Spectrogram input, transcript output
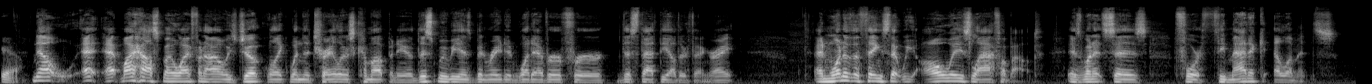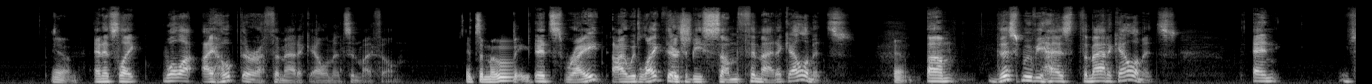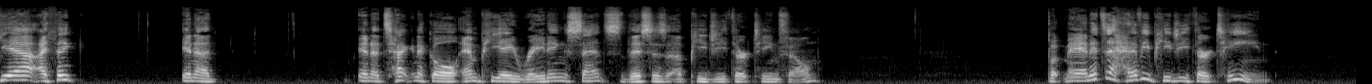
Yeah. Now, at, at my house, my wife and I always joke like when the trailers come up and you know this movie has been rated whatever for this, that, the other thing, right? And one of the things that we always laugh about is when it says for thematic elements, Yeah. and it's like, well, I, I hope there are thematic elements in my film. It's a movie. It's right. I would like there to be some thematic elements. Yeah. Um, this movie has thematic elements, and yeah, I think in a in a technical MPA rating sense, this is a PG thirteen film. But man, it's a heavy PG thirteen.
